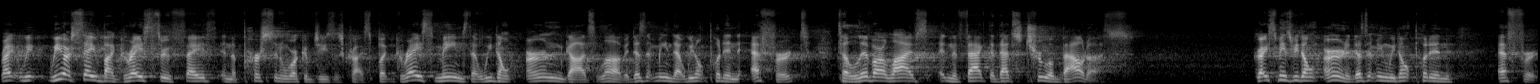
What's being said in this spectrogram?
right? We, we are saved by grace through faith in the person and work of Jesus Christ. But grace means that we don't earn God's love. It doesn't mean that we don't put in effort to live our lives in the fact that that's true about us. Grace means we don't earn, it doesn't mean we don't put in effort.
